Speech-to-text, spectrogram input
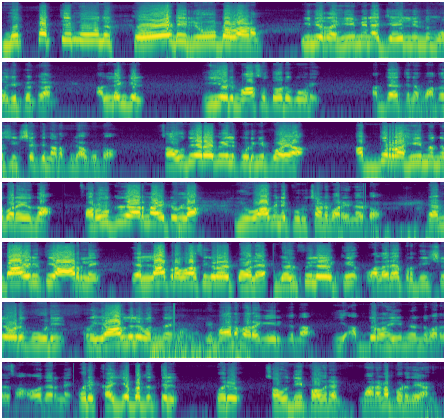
മുപ്പത്തിമൂന്ന് കോടി രൂപ വേണം ഇനി റഹീമിനെ ജയിലിൽ നിന്ന് മോചിപ്പിക്കാൻ. അല്ലെങ്കിൽ ഈ ഒരു മാസത്തോടു കൂടി അദ്ദേഹത്തിന്റെ വധശിക്ഷയ്ക്ക് നടപ്പിലാക്കൂട്ടോ സൗദി അറേബ്യയിൽ കുടുങ്ങിപ്പോയ അബ്ദുറഹീം എന്ന് പറയുന്ന ഫറൂഖുകാരനായിട്ടുള്ള യുവാവിനെ കുറിച്ചാണ് പറയുന്നത് കേട്ടോ രണ്ടായിരത്തി ആറിൽ എല്ലാ പ്രവാസികളെ പോലെ ഗൾഫിലേക്ക് വളരെ പ്രതീക്ഷയോടുകൂടി റിയാദിൽ വന്ന് വിമാനം ഇറങ്ങിയിരിക്കുന്ന ഈ അബ്ദുറഹീം എന്ന് പറയുന്ന സഹോദരനെ ഒരു കയ്യബദ്ധത്തിൽ ഒരു സൗദി പൗരൻ മരണപ്പെടുകയാണ്.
